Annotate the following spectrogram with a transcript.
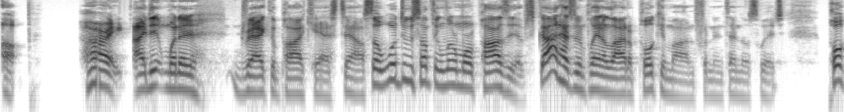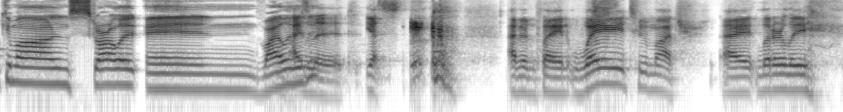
up. All right. I didn't want to drag the podcast down. So we'll do something a little more positive. Scott has been playing a lot of Pokemon for Nintendo Switch. Pokemon Scarlet and Violet. Violet. Yes. I've been playing way too much. I literally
